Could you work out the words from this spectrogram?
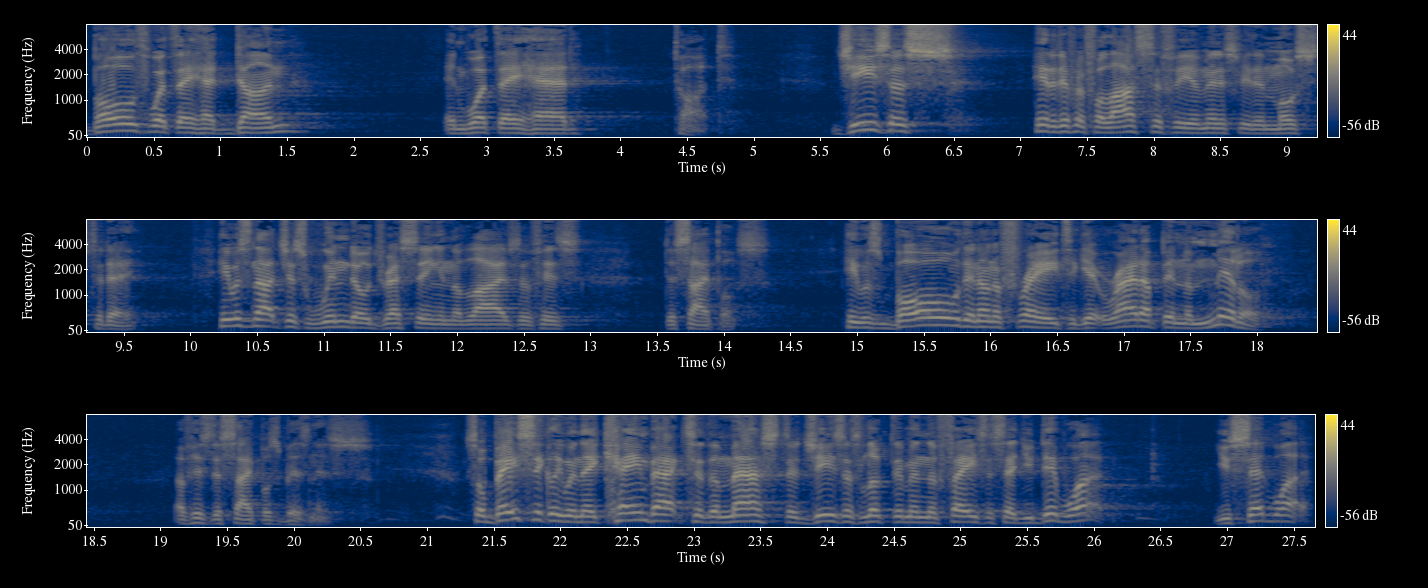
both what they had done and what they had taught. Jesus he had a different philosophy of ministry than most today. He was not just window dressing in the lives of his disciples. He was bold and unafraid to get right up in the middle of his disciples' business. So basically, when they came back to the master, Jesus looked them in the face and said, You did what? You said what?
